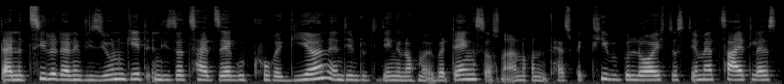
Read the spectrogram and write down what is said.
deine Ziele, deine Visionen geht, in dieser Zeit sehr gut korrigieren, indem du die Dinge nochmal überdenkst, aus einer anderen Perspektive beleuchtest, dir mehr Zeit lässt,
